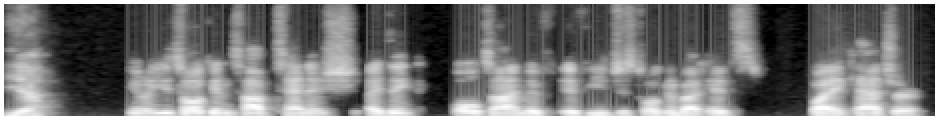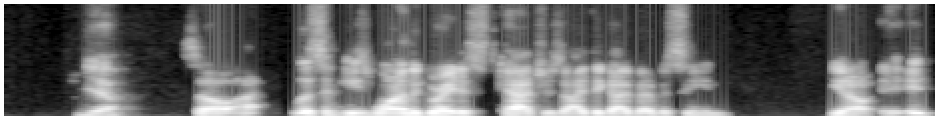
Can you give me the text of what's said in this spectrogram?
yeah, You know, you're talking top ten ish, I think, all time. If if you're just talking about hits by a catcher, yeah, So I listen, he's one of the greatest catchers I think I've ever seen. You know, it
